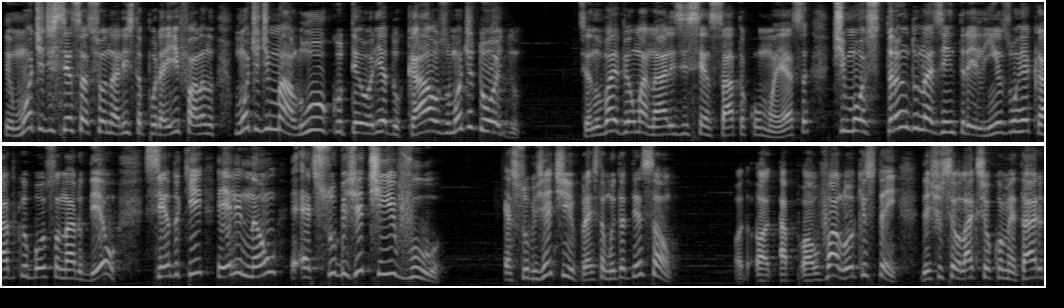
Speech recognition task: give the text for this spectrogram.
Tem um monte de sensacionalista por aí falando, um monte de maluco, teoria do caos, um monte de doido. Você não vai ver uma análise sensata como essa, te mostrando nas entrelinhas um recado que o Bolsonaro deu, sendo que ele não é subjetivo. É subjetivo, presta muita atenção. O valor que isso tem. Deixa o seu like, seu comentário.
